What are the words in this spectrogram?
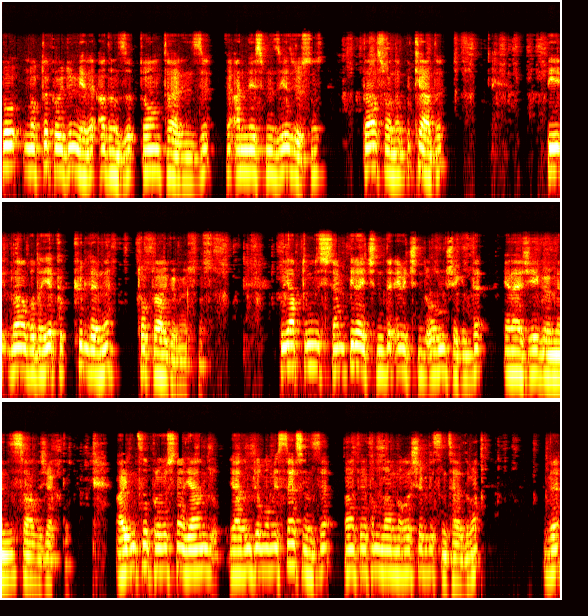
Bu nokta koyduğum yere adınızı, doğum tarihinizi ve anne isminizi yazıyorsunuz. Daha sonra bu kağıdı bir lavaboda yakıp küllerini toprağa gömüyorsunuz. Bu yaptığımız işlem bir ay içinde ev içinde olmuş şekilde enerjiyi görmenizi sağlayacaktır. Ayrıntılı profesyonel yardımcı, yardımcı olmamı isterseniz de bana telefon numaramla ulaşabilirsiniz her zaman. Ve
